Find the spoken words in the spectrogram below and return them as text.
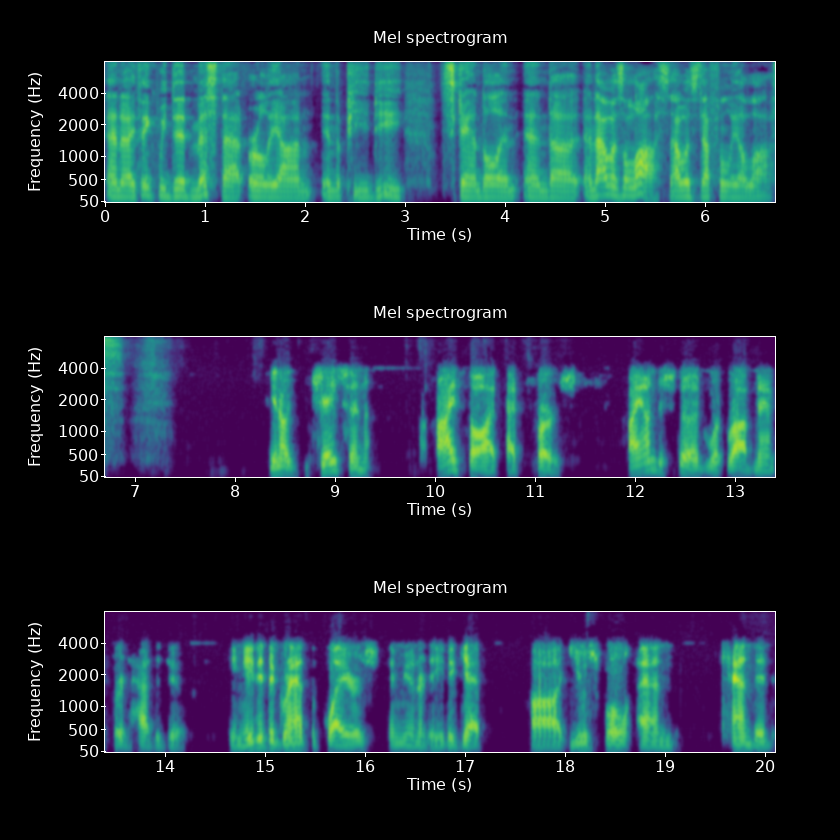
and I think we did miss that early on in the PED scandal, and and uh, and that was a loss. That was definitely a loss. You know, Jayson, I thought at first I understood what Rob Manfred had to do. He needed to grant the players immunity to get uh, useful and candid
